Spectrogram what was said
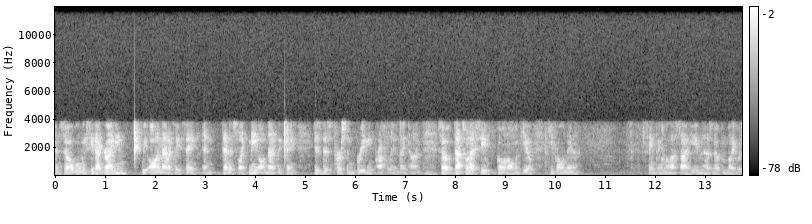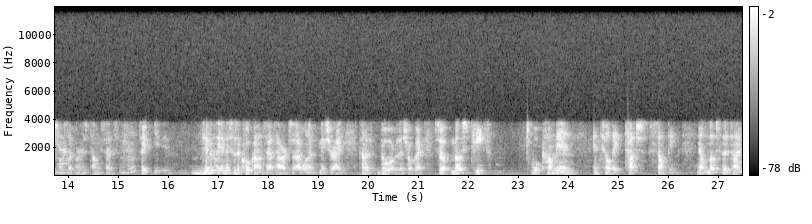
And so when we see that grinding, we automatically think, and dentists like me automatically think, is this person breathing properly at nighttime? So that's what I see going on with you. Keep rolling, Dana. Same thing on the left side. He even has an open bite, which looks like where his tongue sits. Mhm. So y- Mhm. typically, and this is a cool concept, Howard, so I want to make sure I kind of go over this real quick. So most teeth will come in until they touch something. Now, most of the time,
